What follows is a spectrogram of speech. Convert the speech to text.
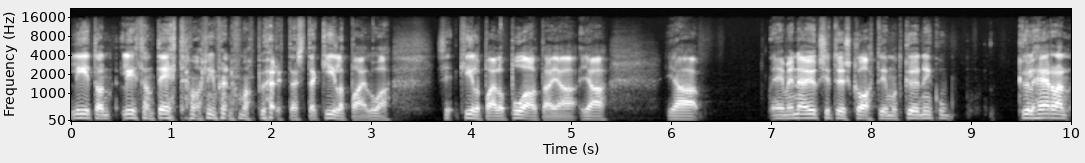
liiton, liiton tehtävä on nimenomaan pyörittää sitä kilpailua, se kilpailupuolta ja, ja, ja ei mennä yksityiskohtiin, mutta kyllä, niin kuin, kyllä herran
